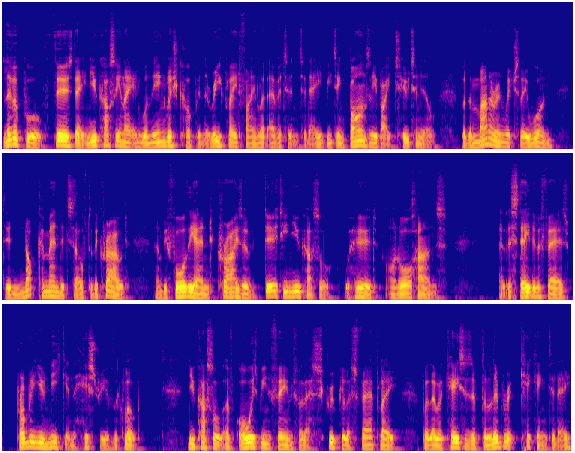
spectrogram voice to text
Liverpool, Thursday, Newcastle United won the English Cup in the replayed final at Everton today, beating Barnsley by 2 to 0. But the manner in which they won did not commend itself to the crowd, and before the end, cries of Dirty Newcastle were heard on all hands. At the state of affairs, probably unique in the history of the club. Newcastle have always been famed for their scrupulous fair play, but there were cases of deliberate kicking today,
